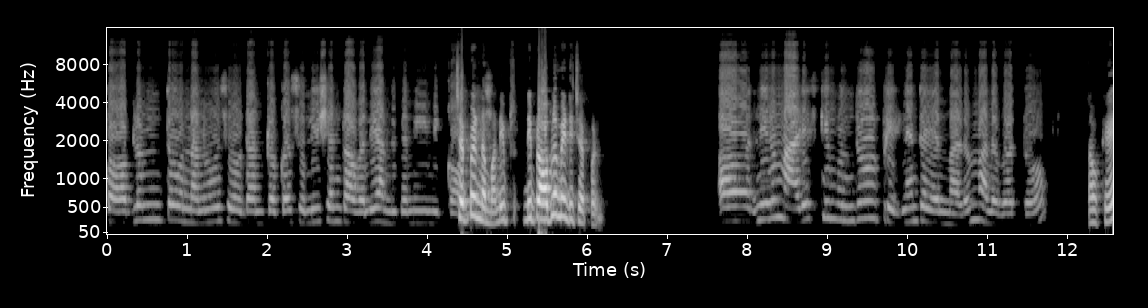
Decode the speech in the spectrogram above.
ప్రాబ్లం తో ఉన్నాను. సో దానికి ఒక సొల్యూషన్ కావాలి. అందుకని మీకు చెప్పండి అమ్మా. నీ ప్రాబ్లం ఏంటి చెప్పండి. నేను మ్యారేజ్కి ముందు ప్రెగ్నెంట్ అయ్యాను మేడం మా లవర్తో. ఓకే.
